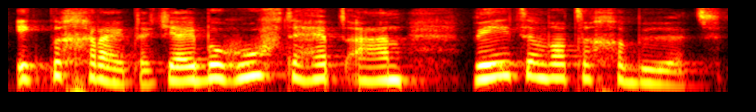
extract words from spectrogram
ik begrijp dat jij behoefte hebt aan weten wat er gebeurt.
